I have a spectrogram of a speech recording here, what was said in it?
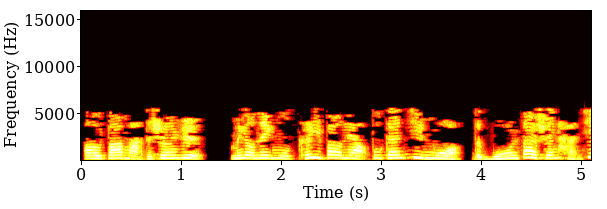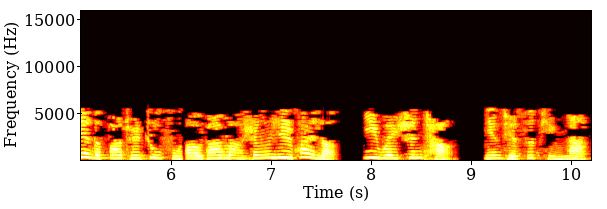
奥巴马的生日，没有内幕可以爆料，不甘寂寞的 Boy 大声罕见的发推祝福奥巴马生日快乐，意味深长。因切斯廷纳，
